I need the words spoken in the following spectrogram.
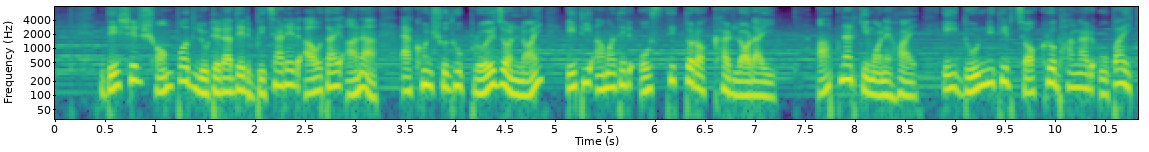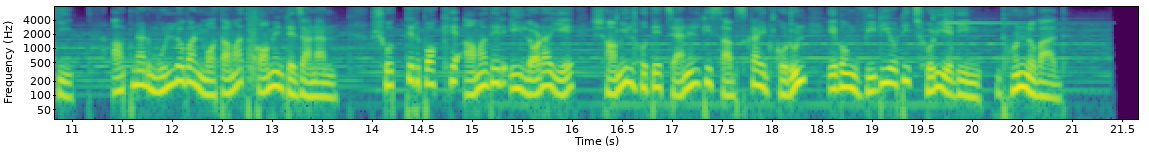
দেশের সম্পদ লুটেরাদের বিচারের আওতায় আনা এখন শুধু প্রয়োজন নয়, এটি আমাদের অস্তিত্ব রক্ষার লড়াই। আপনার কি মনে হয়, এই দুর্নীতির চক্র ভাঙার উপায় কি? আপনার মূল্যবান মতামত কমেন্টে জানান। সত্যের পক্ষে আমাদের এই লড়াইয়ে সামিল হতে চ্যানেলটি সাবস্ক্রাইব করুন এবং ভিডিওটি ছড়িয়ে দিন। ধন্যবাদ।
